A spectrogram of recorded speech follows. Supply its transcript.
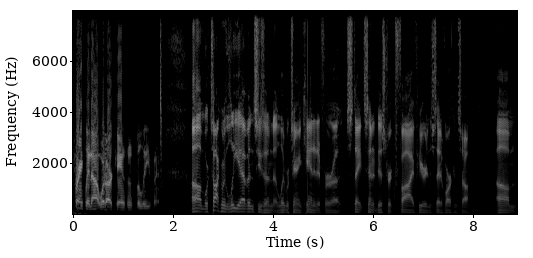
frankly not what Arkansans believe in. Um, we're talking with Lee Evans. He's a libertarian candidate for uh, State Senate District 5 here in the state of Arkansas. Um,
